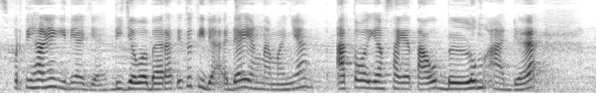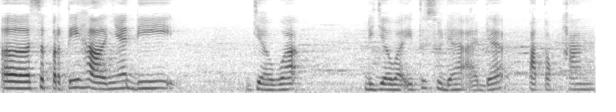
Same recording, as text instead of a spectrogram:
seperti halnya gini aja di Jawa Barat itu tidak ada yang namanya atau yang saya tahu belum ada eh, seperti halnya di Jawa di Jawa itu sudah ada patokan.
